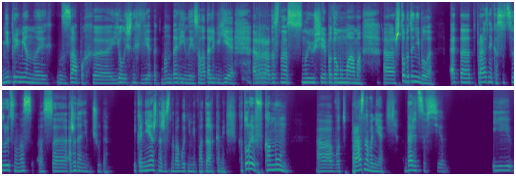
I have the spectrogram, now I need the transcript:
непременный запах елочных веток, мандарины, салат оливье, радостно снующая по дому мама. Э, что бы то ни было, этот праздник ассоциируется у нас с ожиданием чуда. И, конечно же, с новогодними подарками, которые в канун вот, празднования дарятся всем. И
